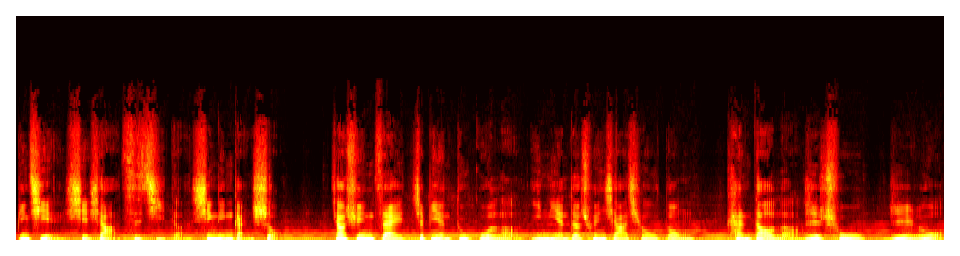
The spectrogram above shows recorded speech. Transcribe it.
并且写下自己的心灵感受。蒋勋在这边度过了一年的春夏秋冬，看到了日出日落，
